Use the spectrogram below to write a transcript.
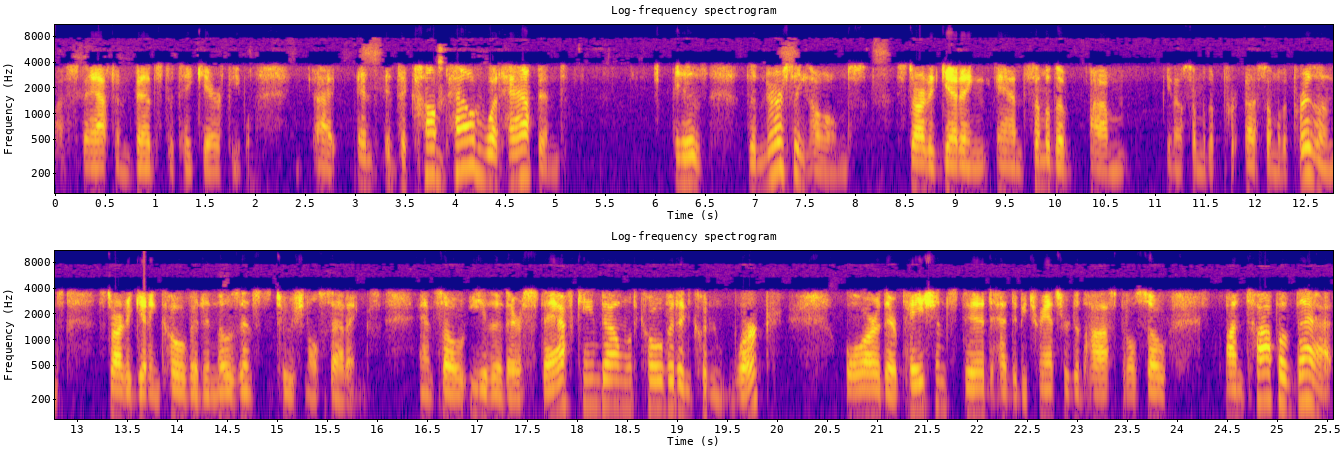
uh, staff and beds to take care of people. Uh, and, and to compound what happened is the nursing homes started getting, and some of the um, you know some of the uh, some of the prisons started getting COVID in those institutional settings. And so either their staff came down with COVID and couldn't work, or their patients did, had to be transferred to the hospital. So on top of that,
